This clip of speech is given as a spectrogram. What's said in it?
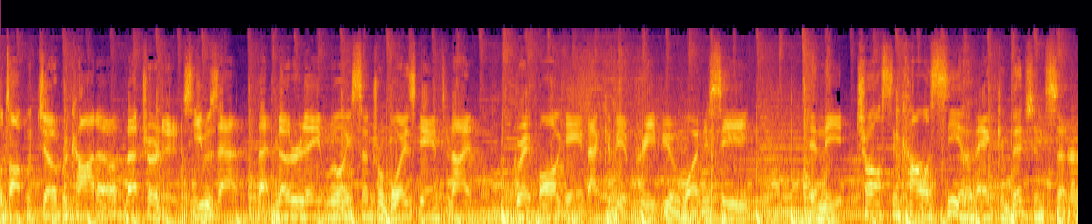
we'll talk with Joe Mercado of Metro News. He was at that Notre Dame Wheeling Central boys game tonight. Great ball game. That could be a preview of one you see in the Charleston Coliseum and Convention Center,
